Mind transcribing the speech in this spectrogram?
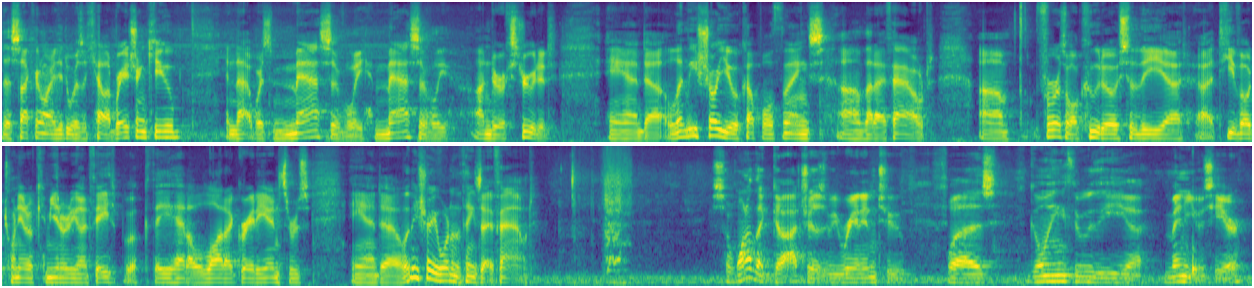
The second one I did was a calibration cube, and that was massively, massively under extruded. And uh, let me show you a couple of things uh, that I found. Um, first of all, kudos to the uh, uh Tevo Tornado community on Facebook. They had a lot of great answers. And uh, let me show you one of the things I found. So one of the gotchas we ran into was going through the uh, menus here.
